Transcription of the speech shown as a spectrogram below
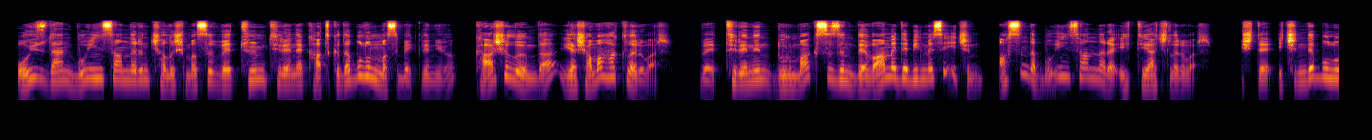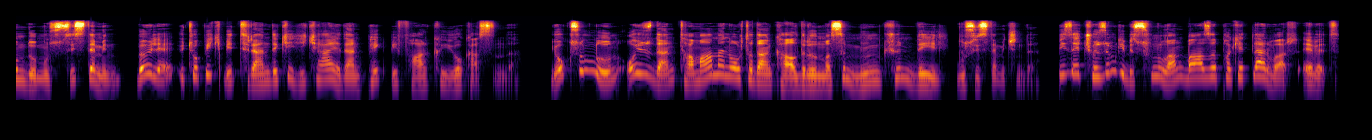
O yüzden bu insanların çalışması ve tüm trene katkıda bulunması bekleniyor. Karşılığında yaşama hakları var ve trenin durmaksızın devam edebilmesi için aslında bu insanlara ihtiyaçları var. İşte içinde bulunduğumuz sistemin böyle ütopik bir trendeki hikayeden pek bir farkı yok aslında. Yoksulluğun o yüzden tamamen ortadan kaldırılması mümkün değil bu sistem içinde. Bize çözüm gibi sunulan bazı paketler var, evet.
